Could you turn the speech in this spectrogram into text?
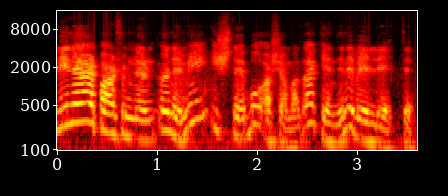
Lineer parfümlerin önemi işte bu aşamada kendini belli etti.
